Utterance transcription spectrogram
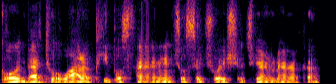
going back to a lot of people's financial situations here in America,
